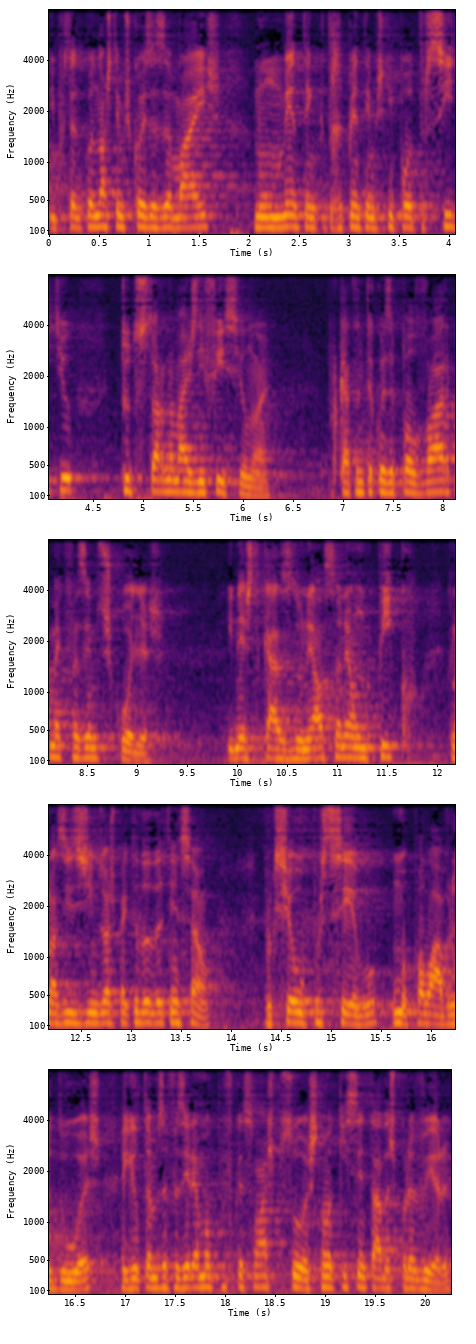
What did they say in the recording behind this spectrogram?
E portanto, quando nós temos coisas a mais, num momento em que de repente temos que ir para outro sítio, tudo se torna mais difícil, não é? Porque há tanta coisa para levar, como é que fazemos escolhas? E neste caso do Nelson é um pico que nós exigimos ao espectador de atenção. Porque se eu percebo uma palavra, duas, aquilo que estamos a fazer é uma provocação às pessoas que estão aqui sentadas para ver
